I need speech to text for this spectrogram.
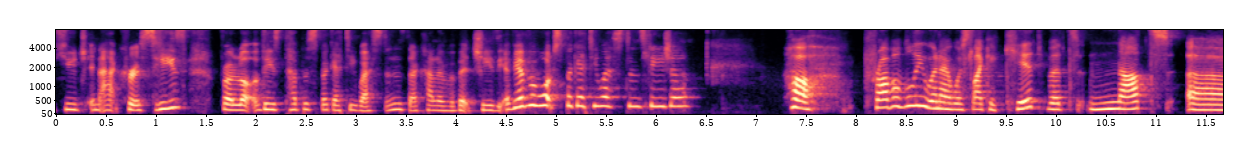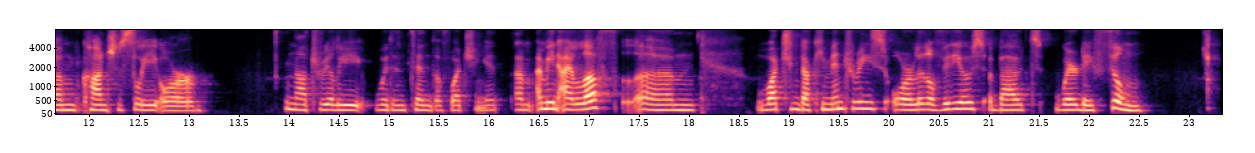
huge inaccuracies for a lot of these type of spaghetti westerns. They're kind of a bit cheesy. Have you ever watched spaghetti westerns, Leisha? Oh, probably when I was like a kid, but not um, consciously or not really with intent of watching it. Um, I mean, I love um, watching documentaries or little videos about where they film.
